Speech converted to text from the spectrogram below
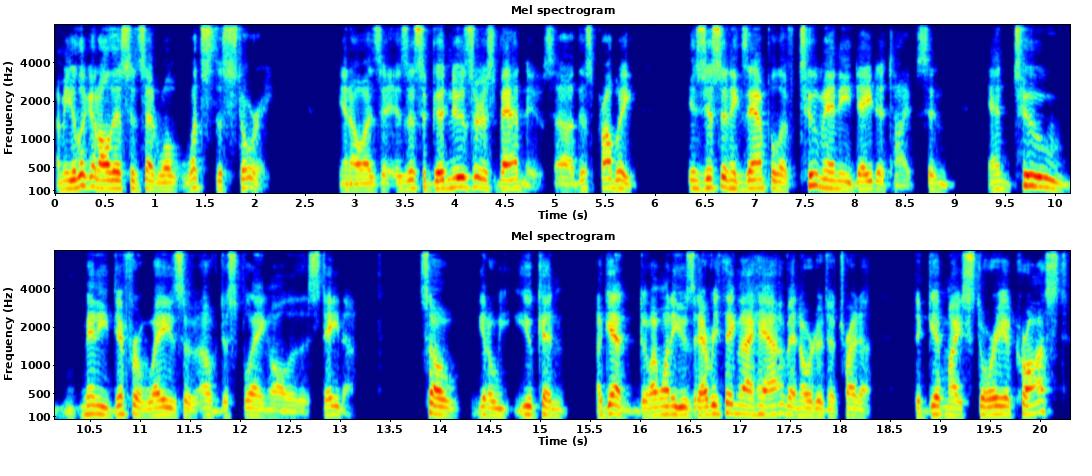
i mean you look at all this and said well what's the story? You know is, is this a good news or is bad news? Uh, this probably is just an example of too many data types and and too many different ways of, of displaying all of this data. So you know you can again do i want to use everything i have in order to try to to get my story across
